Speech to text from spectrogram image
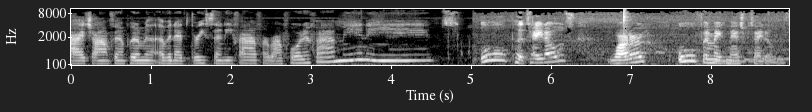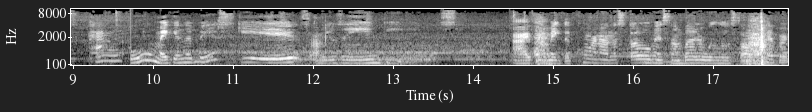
Alright, y'all, I'm finna put them in the oven at 375 for about 45 minutes. Ooh, potatoes, water. Ooh, finna make mashed potatoes. Pow. Ooh, making the biscuits. I'm using these. Alright, finna make the corn on the stove and some butter with a little salt and pepper.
